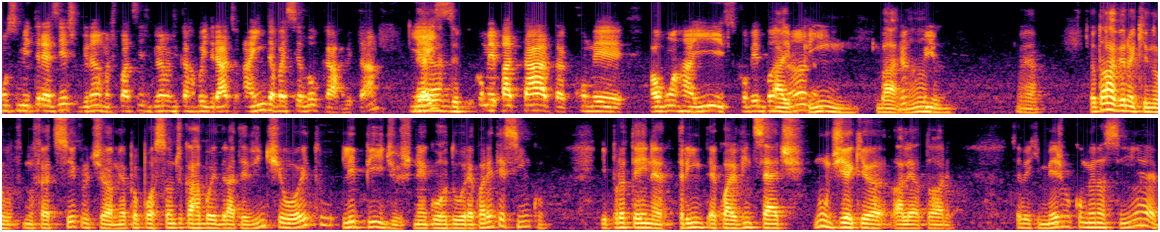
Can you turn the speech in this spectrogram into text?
consumir 300 gramas, 400 gramas de carboidrato, ainda vai ser low carb, tá? E é, aí, de... comer batata, comer alguma raiz, comer banana. Aipim, banana. Tranquilo. É. Eu estava vendo aqui no, no Fat Secret, ó, minha proporção de carboidrato é 28, lipídios, né, gordura é 45 e proteína é 30, é 27, num dia aqui aleatório. Você vê que mesmo comendo assim, é,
